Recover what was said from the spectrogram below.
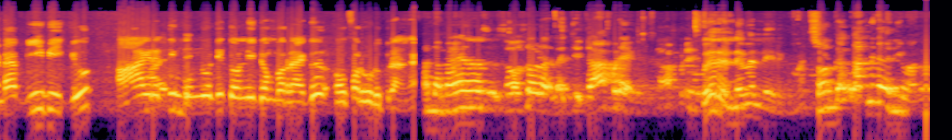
கொடுக்குறாங்கடா பிபிக்கு ஆயிரத்தி முன்னூத்தி தொண்ணூத்தி ஒன்பது ரூபாய்க்கு ஆஃபர் கொடுக்குறாங்க. அந்த மயோனஸ் சோஸோட வச்சு சாப்பிடு. வேற லெவல்ல இருக்குமா சொர்க்கம் கண்ணுக்கு தெரியுமாங்க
